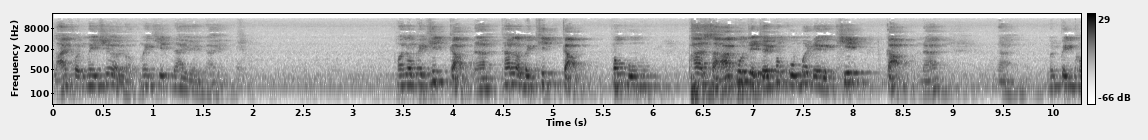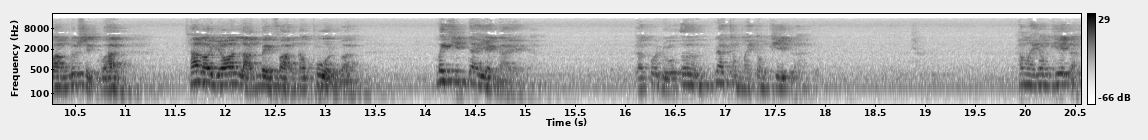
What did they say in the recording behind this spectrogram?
หลายคนไม่เชื่อหรอกไม่คิดได้ยังไงพอเราไปคิดกลับนะ ถ้าเราไปคิดกลับ เพราะกูภาษาพูดเฉยๆเพราะกูไม่ได้คิดกลับนะนะ มันเป็นความรู้สึกว่า ถ้าเราย้อนหลังไปฟังเขาพูดว่า ไม่คิดได้ยังไงนะแล้วก็ดู เออ แล้วทำไมต้องคิดล่ะทำไมต้องคิดล่ะ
